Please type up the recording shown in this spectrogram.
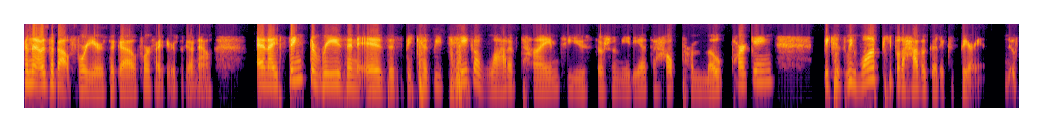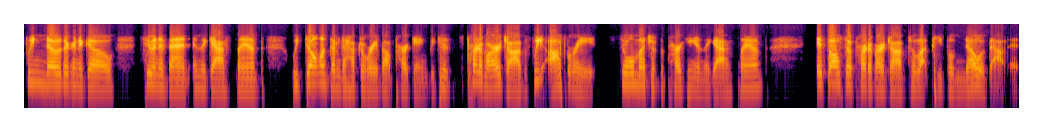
And that was about four years ago, four or five years ago now. And I think the reason is is because we take a lot of time to use social media to help promote parking because we want people to have a good experience. If we know they're going to go to an event in the gas lamp, we don't want them to have to worry about parking because it's part of our job, if we operate so much of the parking in the gas lamp, it's also part of our job to let people know about it.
